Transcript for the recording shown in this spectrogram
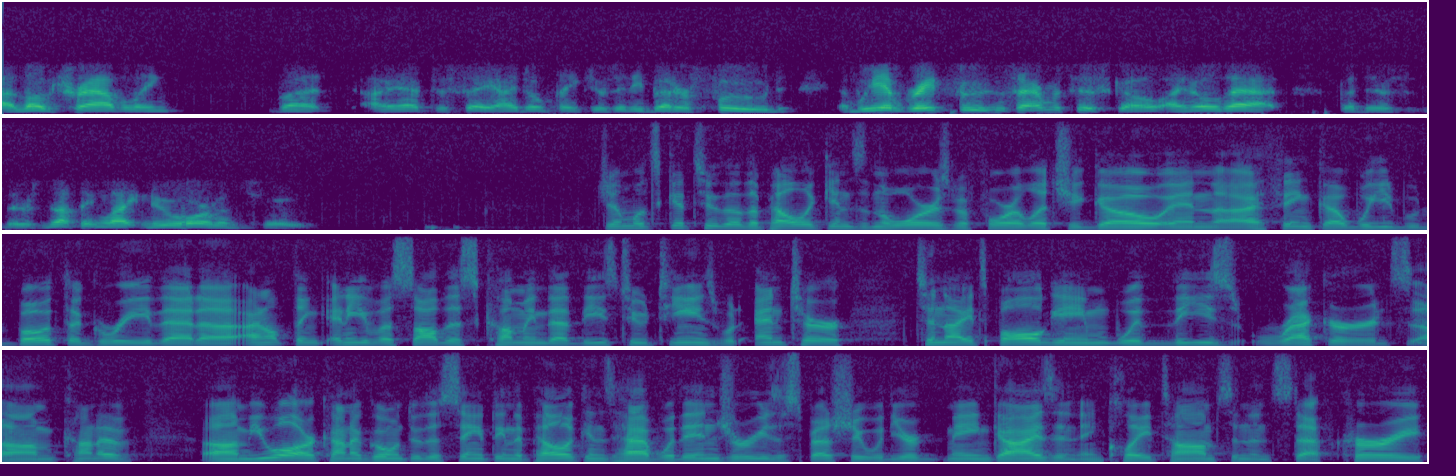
I love traveling. But I have to say, I don't think there's any better food. And we have great food in San Francisco. I know that, but there's there's nothing like New Orleans food. Jim, let's get to the, the Pelicans and the Warriors before I let you go. And I think uh, we would both agree that uh, I don't think any of us saw this coming that these two teams would enter tonight's ball game with these records. Um, kind of Um, you all are kind of going through the same thing the Pelicans have with injuries, especially with your main guys and, and Klay Thompson and Steph Curry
